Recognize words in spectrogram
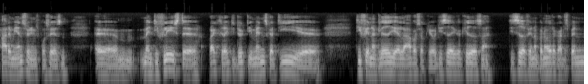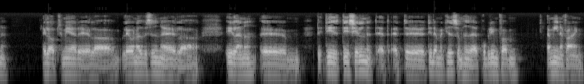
har dem i ansøgningsprocessen. Øh, men de fleste rigtig, rigtig dygtige mennesker, de, øh, de finder glæde i alle arbejdsopgaver. De sidder ikke og keder sig. De sidder og finder på noget, der gør det spændende. Eller optimerer det, eller laver noget ved siden af, eller et eller andet. Øh, det, det, det er sjældent, at, at, at øh, det der med kedsomhed er et problem for dem er min erfaring.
